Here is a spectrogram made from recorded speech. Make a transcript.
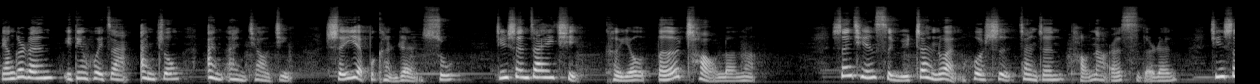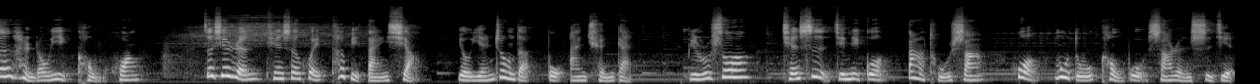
两个人一定会在暗中暗暗较劲，谁也不肯认输。今生在一起，可又得吵了呢。生前死于战乱或是战争逃难而死的人，今生很容易恐慌。这些人天生会特别胆小，有严重的不安全感。比如说，前世经历过大屠杀或目睹恐怖杀人事件，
